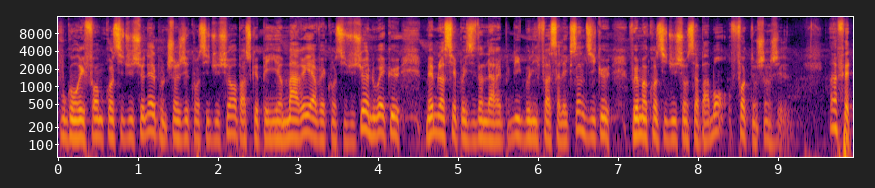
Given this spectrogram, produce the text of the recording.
pour une réforme constitutionnelle, pour changer de Constitution, parce que pays est maré avec Constitution. Nous que même l'ancien président de la République, Boniface Alexandre, dit que vraiment Constitution, c'est pas bon, faut que nous changions. En fait,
